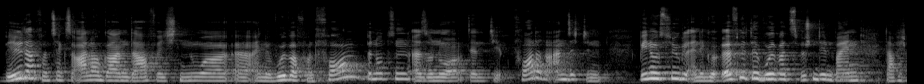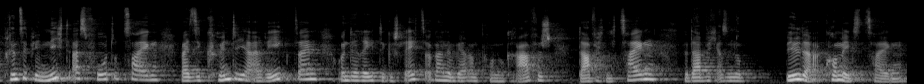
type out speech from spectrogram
Bilder von Sexualorganen darf ich nur äh, eine Vulva von vorn benutzen, also nur den, die vordere Ansicht, den Venushügel, eine geöffnete Vulva zwischen den Beinen darf ich prinzipiell nicht als Foto zeigen, weil sie könnte ja erregt sein und erregte Geschlechtsorgane wären pornografisch, darf ich nicht zeigen. Da darf ich also nur Bilder, Comics zeigen.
